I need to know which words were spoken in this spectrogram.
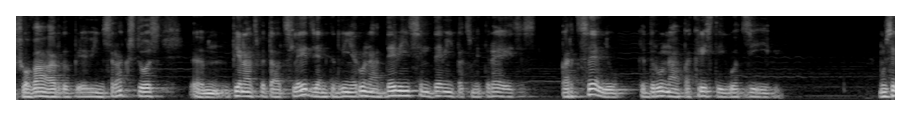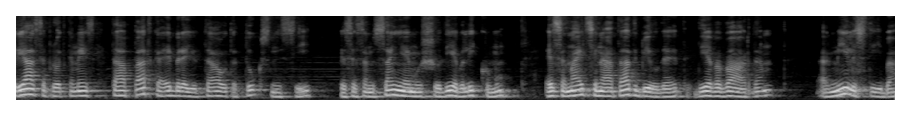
šo vārdu pie viņas rakstos, pienāca pie tāda slēdziena, kad viņa runā 919 reizes par ceļu, kad runā par kristīgo dzīvi. Mums ir jāsaprot, ka mēs tāpat kā ebreju tauta tuksnesī, kas esam saņēmuši šo Dieva likumu, esam aicināti atbildēt Dieva vārdam ar mīlestībā,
